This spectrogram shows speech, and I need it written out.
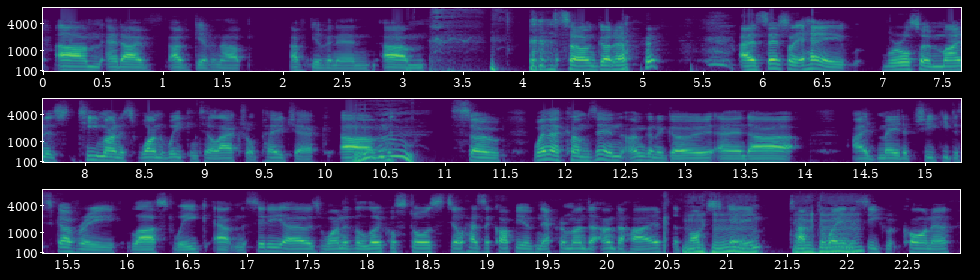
Um, and I've I've given up. I've given in. Um, so I'm gonna. I essentially, hey, we're also minus t minus one week until actual paycheck. Um, so when that comes in, I'm gonna go and uh, I made a cheeky discovery last week out in the city. I was one of the local stores still has a copy of Necromunda Underhive, the box Mhm. game, tucked away in a Mhm. secret corner,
